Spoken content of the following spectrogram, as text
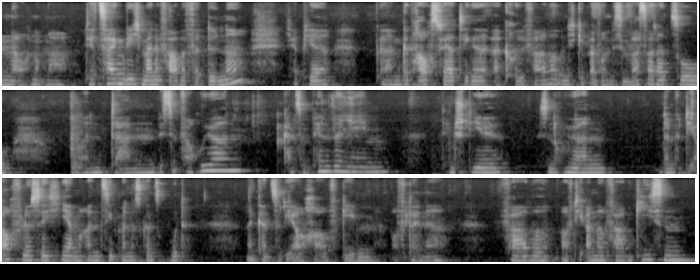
Kann auch noch mal dir zeigen, wie ich meine Farbe verdünne. Ich habe hier ähm, gebrauchsfertige Acrylfarbe und ich gebe einfach ein bisschen Wasser dazu und dann ein bisschen verrühren. Du kannst einen Pinsel nehmen, den Stiel, ein bisschen rühren und dann wird die auch flüssig. Hier am Rand sieht man das ganz gut. Und dann kannst du die auch raufgeben auf deine Farbe, auf die andere Farbe gießen.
